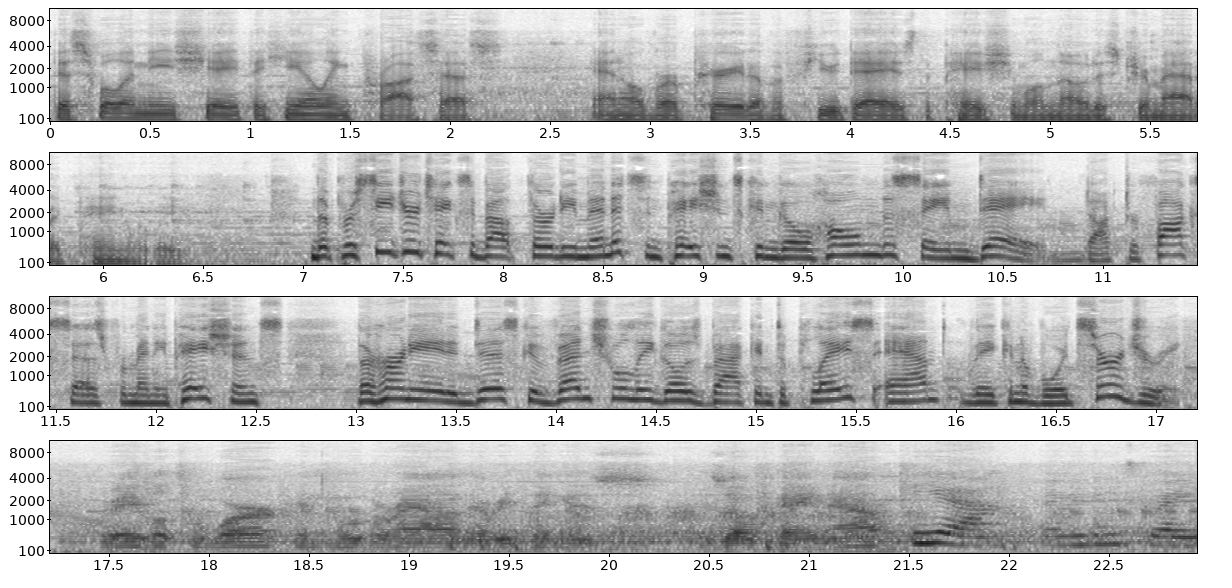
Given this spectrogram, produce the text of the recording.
This will initiate the healing process, and over a period of a few days, the patient will notice dramatic pain relief. The procedure takes about 30 minutes and patients can go home the same day. Dr. Fox says for many patients, the herniated disc eventually goes back into place and they can avoid surgery. You're able to work and move around. Everything is, is okay now? Yeah, everything's great.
